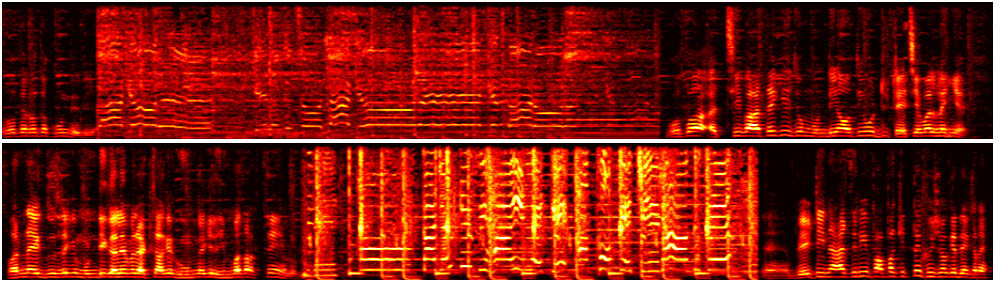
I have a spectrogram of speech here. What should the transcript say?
रोते रोते खून दे दिया। वो तो अच्छी बात है कि जो मुंडियाँ होती हैं वो डिटेचेबल नहीं है। वरना एक दूसरे की मुंडी गले में लटका के घूमने की हिम्मत रखते हैं लोग। बेटी नाच रही है पापा कितने खुश होके देख रहे हैं।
